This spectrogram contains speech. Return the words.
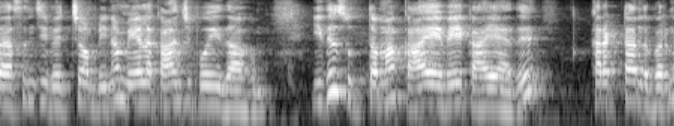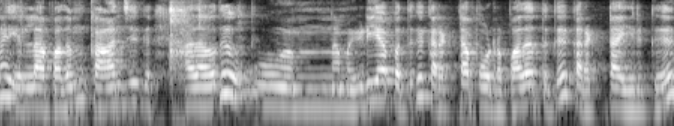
பிசைஞ்சு வச்சோம் அப்படின்னா மேலே காஞ்சி போய் இதாகும். இது சுத்தமாக காயவே காயாது. கரெக்டாக இந்த பாருங்கள் எல்லா பதமும் காஞ்சு அதாவது நம்ம இடியாப்பத்துக்கு கரெக்டாக போடுற பதத்துக்கு கரெக்டாக இருக்குது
